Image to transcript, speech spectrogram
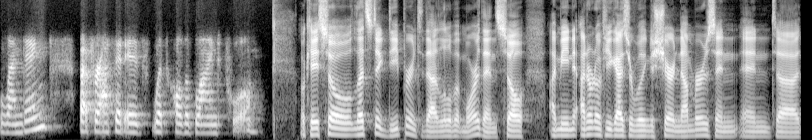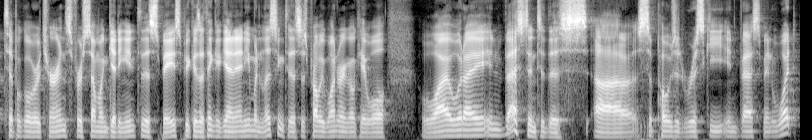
lending but for us it is what's called a blind pool Okay, so let's dig deeper into that a little bit more then. So, I mean, I don't know if you guys are willing to share numbers and and uh, typical returns for someone getting into this space, because I think again, anyone listening to this is probably wondering, okay, well, why would I invest into this uh, supposed risky investment? What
